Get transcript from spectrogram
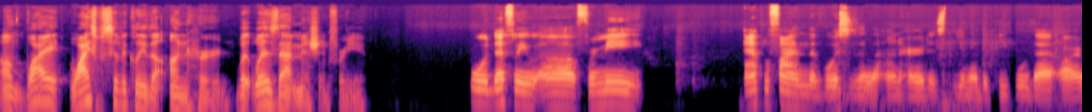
Um, why why specifically the unheard? What what is that mission for you? Well, definitely uh, for me, amplifying the voices of the unheard is you know the people that are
